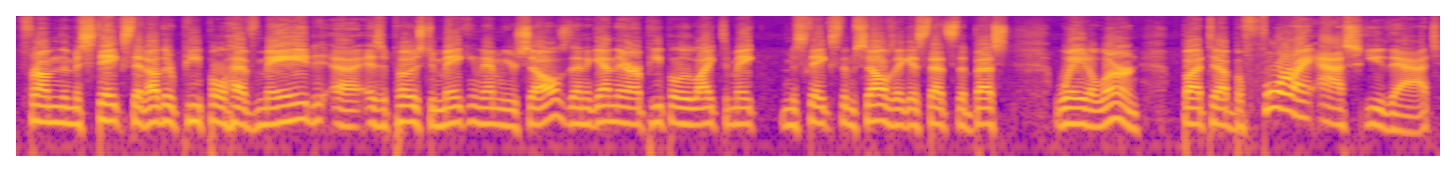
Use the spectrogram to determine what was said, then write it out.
from the mistakes that other people have made, uh, as opposed to making them yourselves. Then again, there are people who like to make mistakes themselves. I guess that's the best way to learn. But uh, before I ask you that,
